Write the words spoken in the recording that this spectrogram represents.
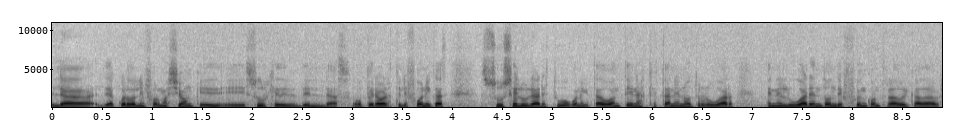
la, información que eh, surge de, las operadoras telefónicas, su celular estuvo conectado a antenas que están en otro lugar, en el lugar en donde fue encontrado el cadáver.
